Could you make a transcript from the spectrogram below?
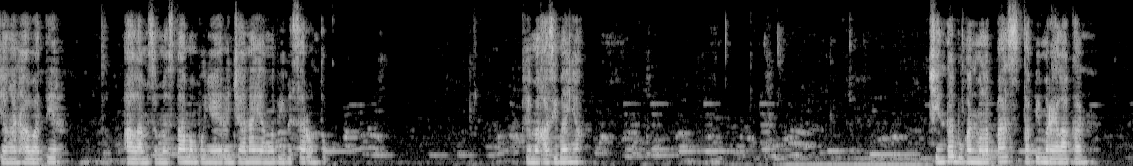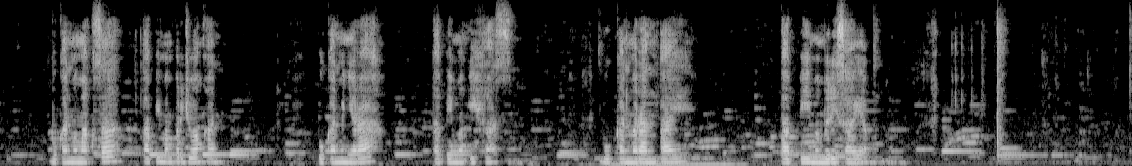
jangan khawatir. Alam semesta mempunyai rencana yang lebih besar untukku. Terima kasih banyak. Cinta bukan melepas, tapi merelakan. Bukan memaksa, tapi memperjuangkan. Bukan menyerah, tapi mengikhlas. Bukan merantai, tapi memberi sayap.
